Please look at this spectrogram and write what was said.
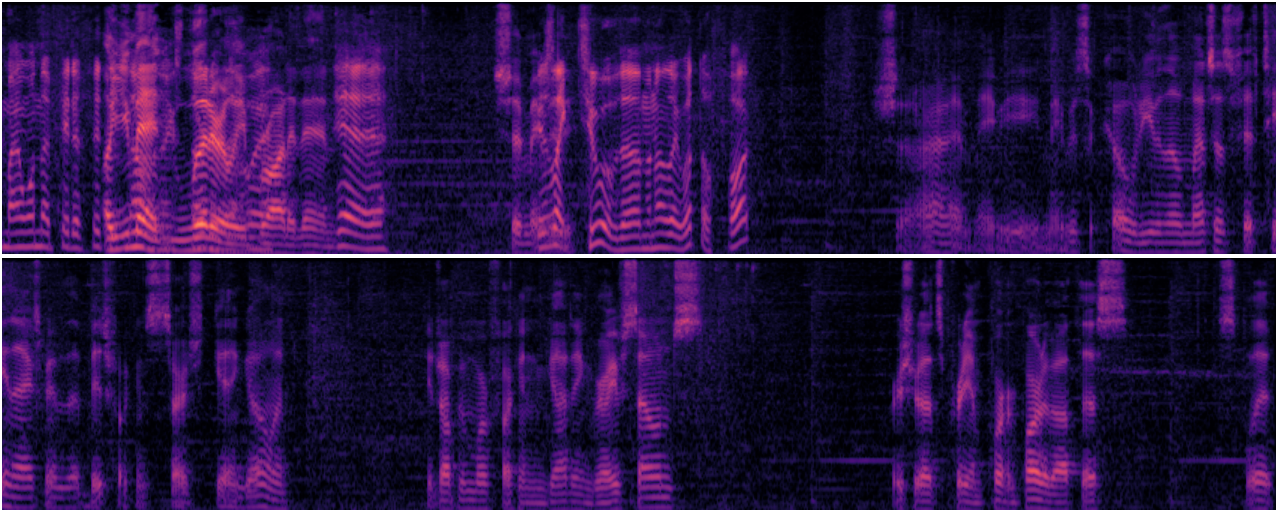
my one that paid a 50. Oh, you meant literally brought it in. Yeah, Shit, maybe. there's like two of them, and I was like, what the fuck? Shit, alright, maybe maybe it's a code, even though mine says 15x, maybe that bitch fucking starts getting going. You dropping more fucking goddamn gravestones? Pretty sure that's a pretty important part about this. Split.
